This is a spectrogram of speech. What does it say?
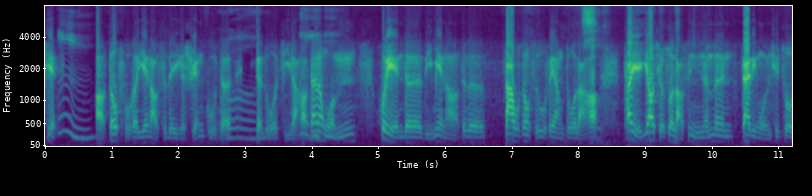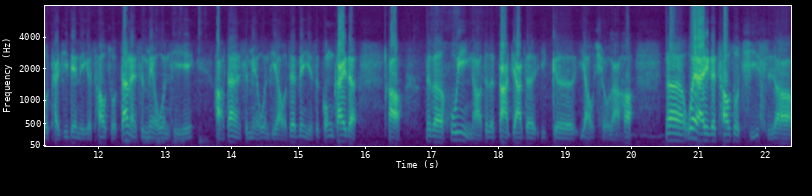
线，嗯，啊，都符合严老师的一个选股的一个逻辑了哈。当然我们会员的里面啊，这个大户中实物非常多了哈，他也要求说，老师你能不能带领我们去做台积电的一个操作？当然是没有问题，好，当然是没有问题啊，我这边也是公开的，好。那个呼应啊，这个大家的一个要求了哈。那未来一个操作，其实啊，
